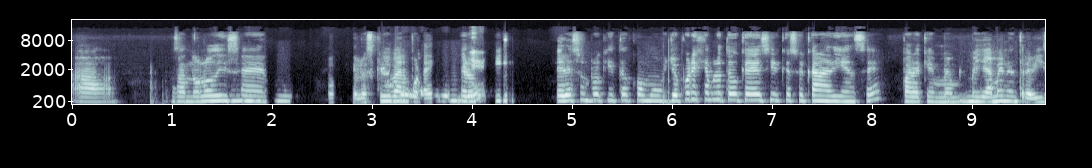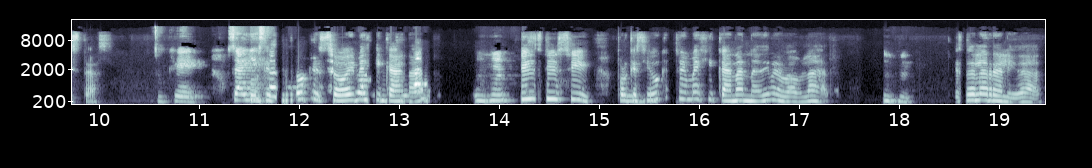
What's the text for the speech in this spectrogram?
uh, o sea, no lo dicen, que lo escriban por ahí, pero eres un poquito como, yo por ejemplo tengo que decir que soy canadiense para que me, me llamen entrevistas. Ok, o sea, si digo que soy mexicana, uh -huh. sí, sí, sí, porque uh -huh. si digo que soy mexicana, nadie me va a hablar. Uh -huh. Esa es la realidad.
